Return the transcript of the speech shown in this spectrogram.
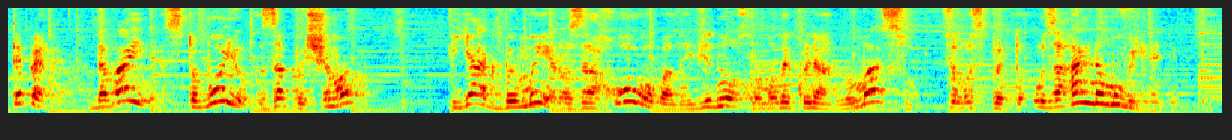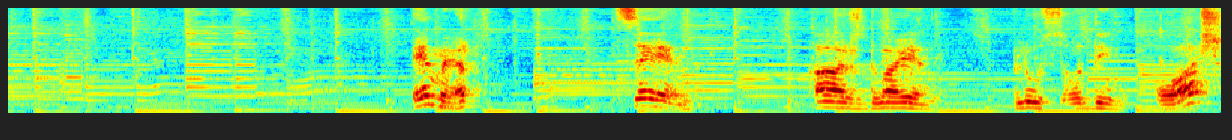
Тепер давай з тобою запишемо, як би ми розраховували відносну молекулярну масу цього спирту у загальному вигляді. МР CN H2N плюс 1 OH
